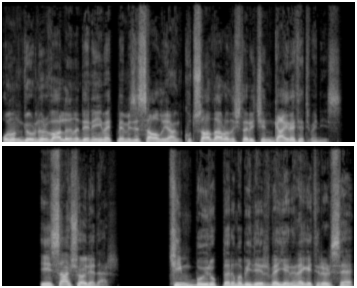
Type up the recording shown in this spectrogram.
onun görünür varlığını deneyim etmemizi sağlayan kutsal davranışlar için gayret etmeliyiz. İsa şöyle der. Kim buyruklarımı bilir ve yerine getirirse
